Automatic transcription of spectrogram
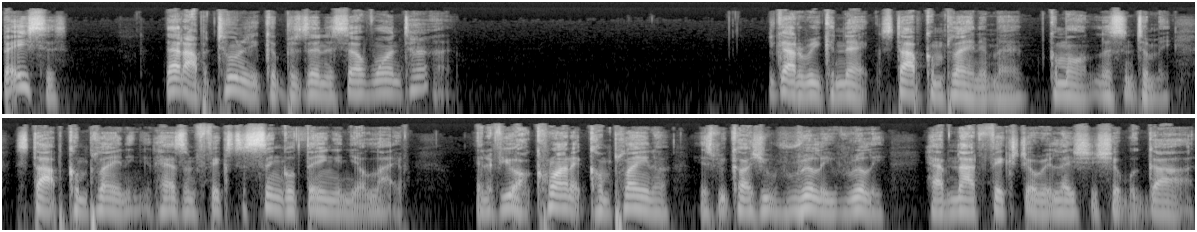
basis, that opportunity could present itself one time. You got to reconnect. Stop complaining, man. Come on, listen to me. Stop complaining. It hasn't fixed a single thing in your life. And if you're a chronic complainer, it's because you really, really have not fixed your relationship with God.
